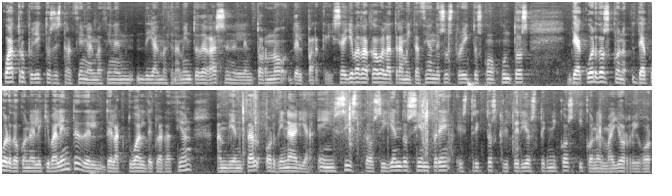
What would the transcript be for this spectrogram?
cuatro proyectos de extracción y almacenamiento de gas en el entorno del parque y se ha llevado a cabo la tramitación de esos proyectos conjuntos de, acuerdo con el equivalente de la actual declaración ambiental ordinaria e, insisto, siguiendo siempre estrictos criterios técnicos y con el mayor rigor.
